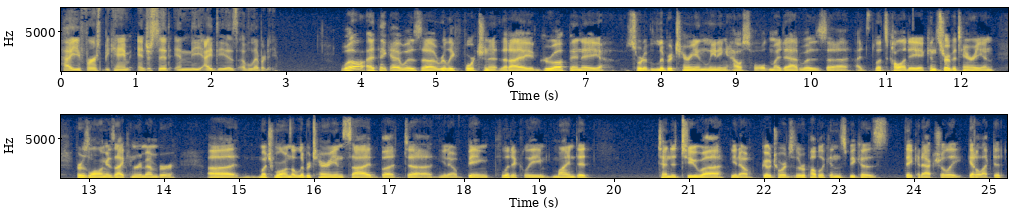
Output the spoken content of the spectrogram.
how you first became interested in the ideas of liberty? Well, I think I was uh, really fortunate that I grew up in a sort of libertarian leaning household. My dad was, uh, let's call it a conservatarian for as long as I can remember. Uh, much more on the libertarian side, but uh, you know, being politically minded, tended to uh, you know go towards the Republicans because they could actually get elected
